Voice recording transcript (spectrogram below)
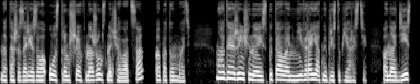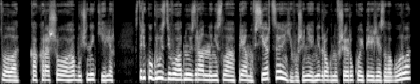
Наташа зарезала острым шеф-ножом сначала отца, а потом мать. Молодая женщина испытала невероятный приступ ярости. Она действовала, как хорошо обученный киллер. Старику Груздеву одну из ран нанесла прямо в сердце, его жене, не дрогнувшей рукой, перерезала горло.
